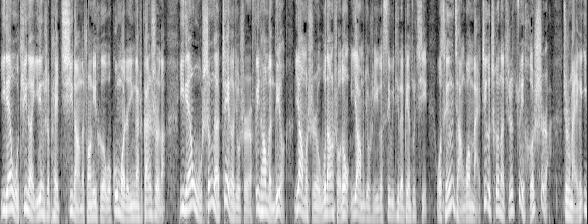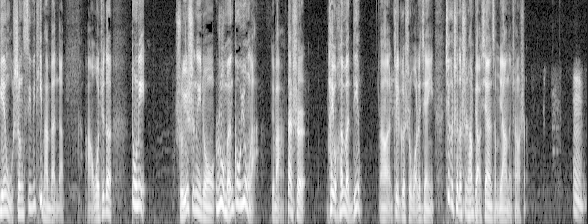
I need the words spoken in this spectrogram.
1.5T 呢，一定是配七档的双离合，我估摸着应该是干式的。1.5升的这个就是非常稳定，要么是五档手动，要么就是一个 CVT 的变速器。我曾经讲过，买这个车呢，其实最合适啊，就是买一个1.5升 CVT 版本的啊。我觉得动力属于是那种入门够用了。对吧？但是它又很稳定啊，这个是我的建议。这个车的市场表现怎么样呢？陈老师？嗯，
